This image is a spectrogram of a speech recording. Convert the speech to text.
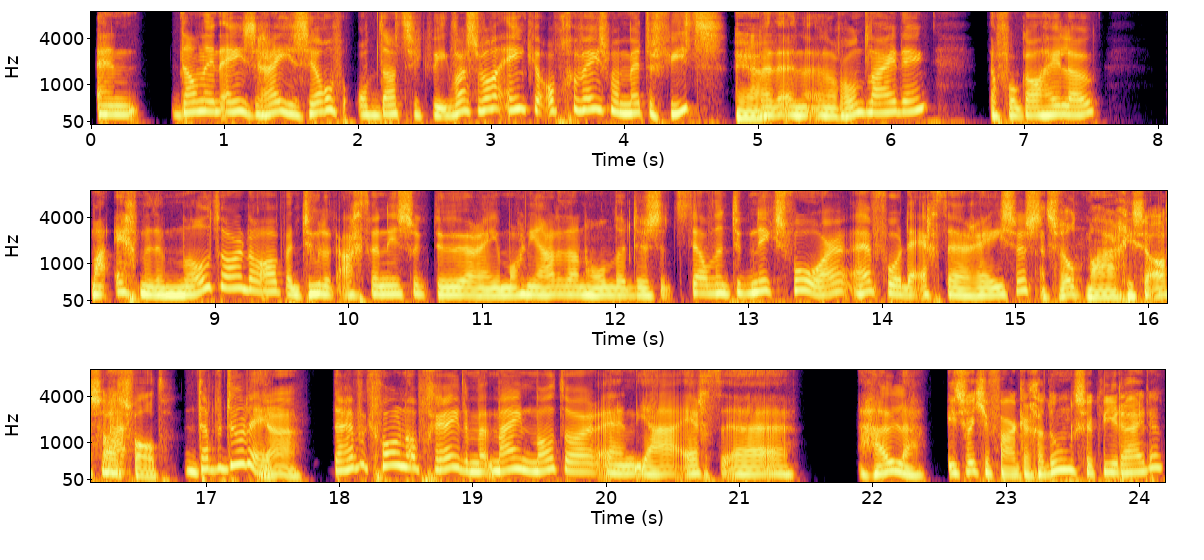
en dan ineens rij je zelf op dat circuit. Ik was wel één keer op geweest, maar met de fiets. Ja. Met een, een, rondleiding. Dat vond ik al heel leuk. Maar echt met een motor erop. En natuurlijk achter een instructeur. En je mocht niet harder dan 100. Dus het stelde natuurlijk niks voor. Hè, voor de echte racers. Het is wel het magische als maar, asfalt. Dat bedoel ik. Ja. Daar heb ik gewoon op gereden met mijn motor. En ja, echt uh, huilen. Iets wat je vaker gaat doen, circuitrijden?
